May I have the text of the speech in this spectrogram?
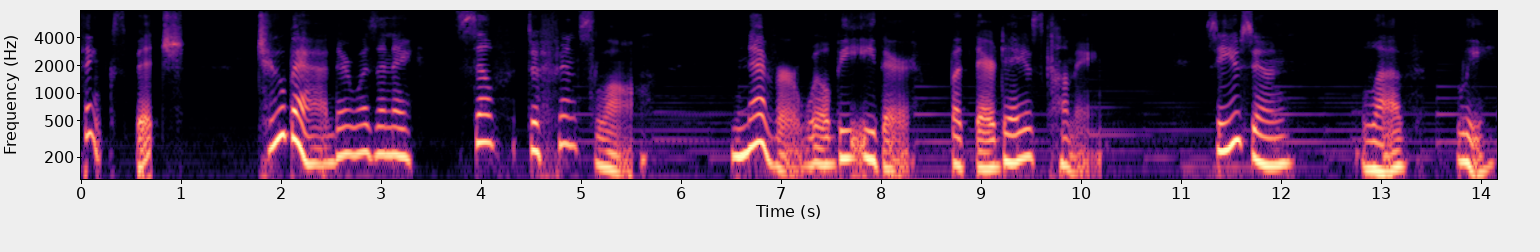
Thanks, bitch. Too bad there wasn't a self defense law. Never will be either, but their day is coming. See you soon. Love, Lee.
